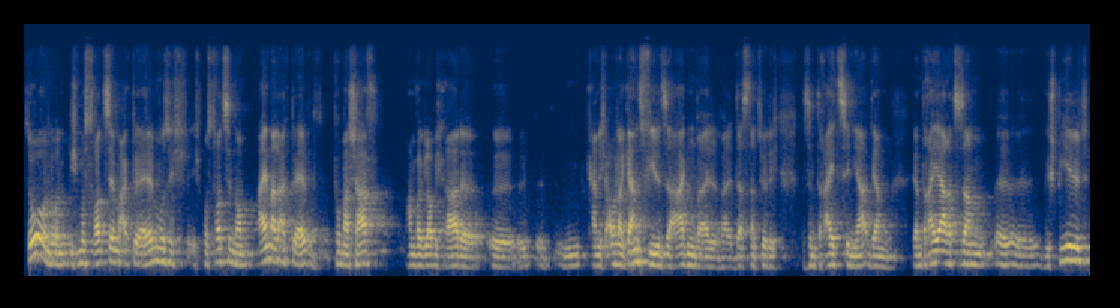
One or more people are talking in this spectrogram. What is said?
So, und, und ich muss trotzdem aktuell, muss ich, ich muss trotzdem noch einmal aktuell, Thomas Schaaf haben wir, glaube ich, gerade, äh, kann ich auch noch ganz viel sagen, weil, weil das natürlich, das sind 13 Jahre, wir haben, wir haben drei Jahre zusammen äh, gespielt, äh,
